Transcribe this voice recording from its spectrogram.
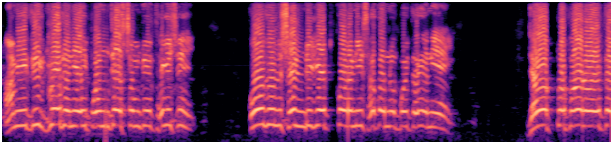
আমি দীর্ঘদিন এই পঞ্চায়েত সমিতিতে থেকেছি। কোনদিন সিন্ডিকেট করে নি সাতানব্বই থেকে নিয়ে। যারা প্রপার হয়তো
